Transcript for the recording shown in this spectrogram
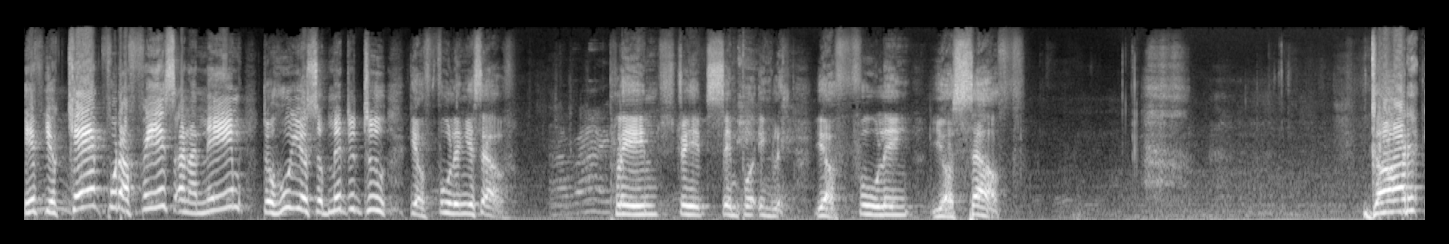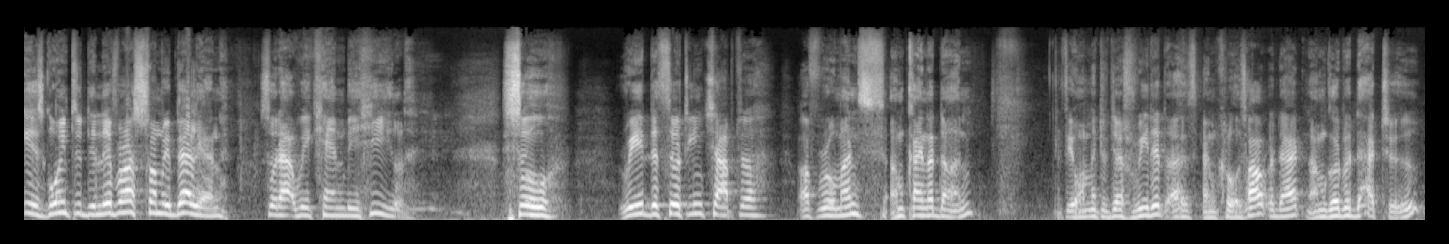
If you can't put a face and a name to who you're submitted to, you're fooling yourself. Plain, straight, simple English. You're fooling yourself. God is going to deliver us from rebellion so that we can be healed. So, read the 13th chapter of Romans. I'm kind of done. If you want me to just read it as, and close out with that, I'm good with that too.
